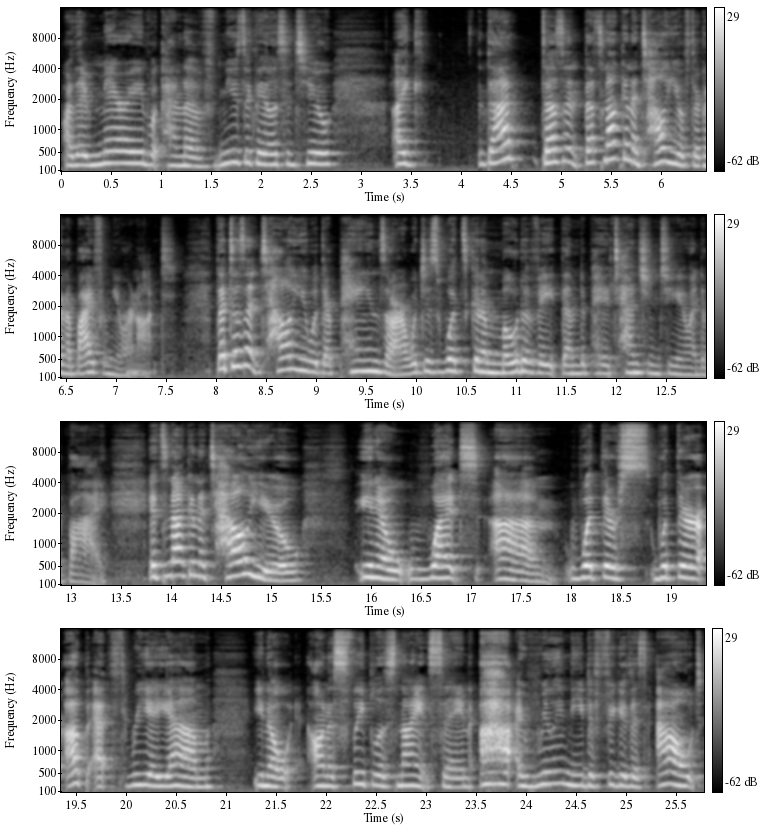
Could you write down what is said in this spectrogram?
are they married, what kind of music they listen to, like that doesn't that's not going to tell you if they're going to buy from you or not. That doesn't tell you what their pains are, which is what's going to motivate them to pay attention to you and to buy. It's not going to tell you you know what um what they're what they're up at 3 a.m you know on a sleepless night saying ah i really need to figure this out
